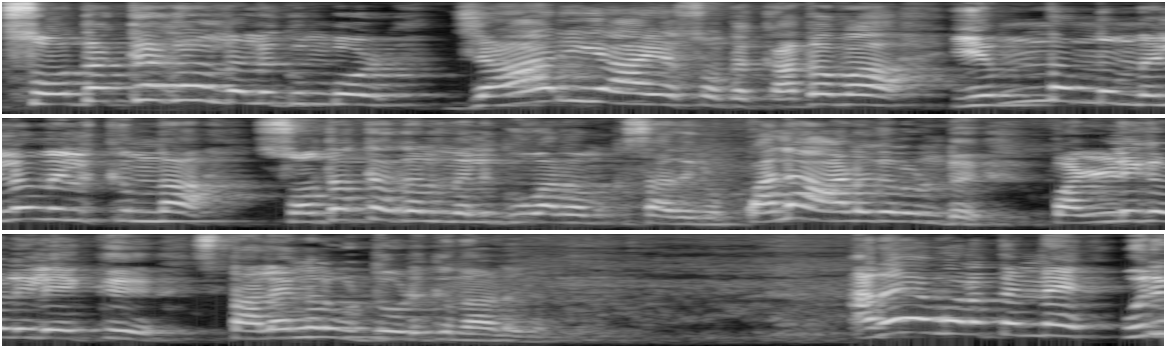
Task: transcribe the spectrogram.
സ്വതക്കകൾ നൽകുമ്പോൾ ജാരിയായ സ്വതക്ക അഥവാ എന്നെന്നും നിലനിൽക്കുന്ന സ്വതക്കകൾ നൽകുവാൻ നമുക്ക് സാധിക്കും. പല ആളുകളുണ്ട് പള്ളികളിലേക്ക് സ്ഥലങ്ങൾ വിട്ടുകൊടുക്കുന്ന ആളുകൾ. അതേപോലെ തന്നെ ഒരു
